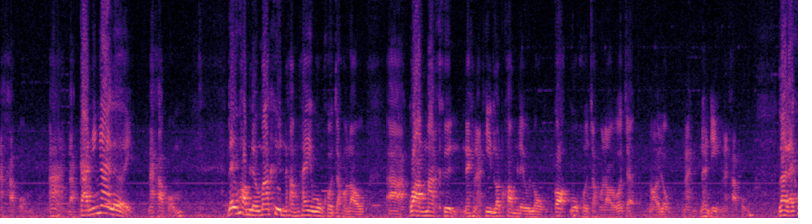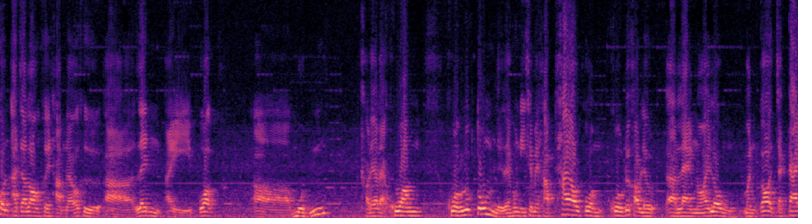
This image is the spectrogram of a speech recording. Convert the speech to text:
นะครับผมอ่าหลักการง่ายๆเลยนะครับผมเร่งความเร็วมากขึ้นทำให้วงโคจรของเราอ่ากว้างมากขึ้น ในขณะที่ลดความเร็วลง ก็วงโคจรของเราก็จะน้อยลงนะนั่นเองนะครับผม หลายๆคนอาจจะลองเคยทำแล้วก็คืออ่าเล่นไอ้พวกอ่าหมุนเขาเรียกอะไรควงควงลูกตุ้มหรืออะไรพวกนี้ใช่ไหมครับ ถ้าเราควงควงด้วยความเร็วแรงน้อยลง มันก็จะใกล้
